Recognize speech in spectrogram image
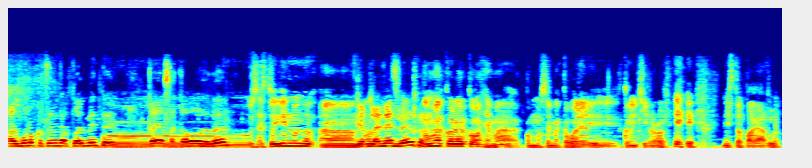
alguno que estés viendo actualmente, que hayas acabado de ver, O sea, estoy viendo uno... ah, que no- planees ver. No me acuerdo cómo se llama, como se me acabó el con el chirrol, necesito pagarlo.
